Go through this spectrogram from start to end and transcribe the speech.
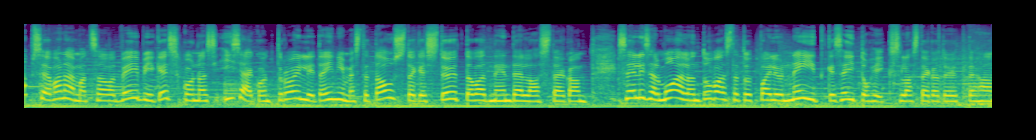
lapsevanemad saavad veebikeskkonnas ise kontrollida inimeste tausta, kes töötavad nende lastega. sellisel moel on tuvastatud palju neid, kes ei tohiks lastega tööd teha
